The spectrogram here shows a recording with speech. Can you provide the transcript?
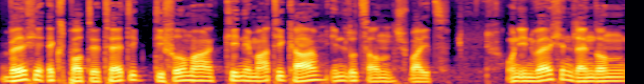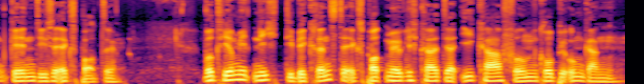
Welche Exporte tätigt die Firma Kinematica in Luzern, Schweiz? Und in welchen Ländern gehen diese Exporte? Wird hiermit nicht die begrenzte Exportmöglichkeit der IK-Firmengruppe umgangen?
